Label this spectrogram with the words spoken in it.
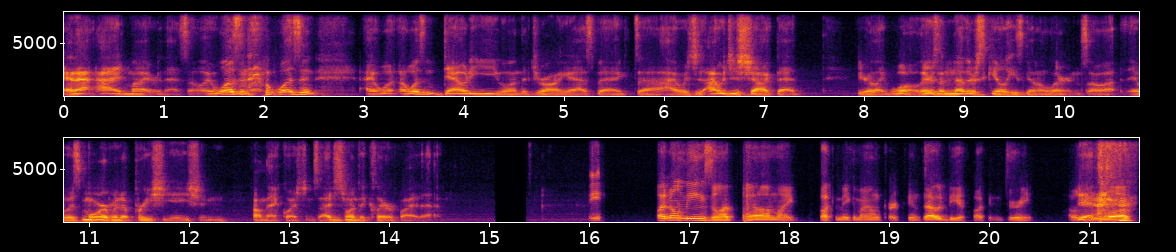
And I, I admire that. So it wasn't it wasn't I w- I wasn't doubting you on the drawing aspect. Uh, I was just I was just shocked that you're like, whoa, there's another skill he's going to learn. So uh, it was more of an appreciation on that question. So I just wanted to clarify that. By no means do I plan on like fucking making my own cartoons. That would be a fucking dream. I would Yeah, love,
